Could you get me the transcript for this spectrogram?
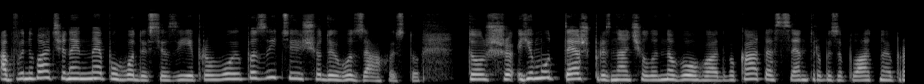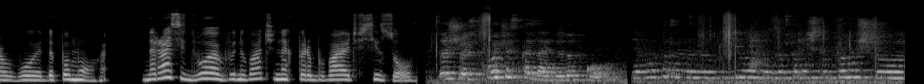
обвинувачений не погодився з її правовою позицією щодо його захисту. Тож йому теж призначили нового адвоката з центру безоплатної правової допомоги. Наразі двоє обвинувачених перебувають в СІЗО. Хтось щось хоче сказати додатково? Я б е, хотіла би заперечити тому, що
